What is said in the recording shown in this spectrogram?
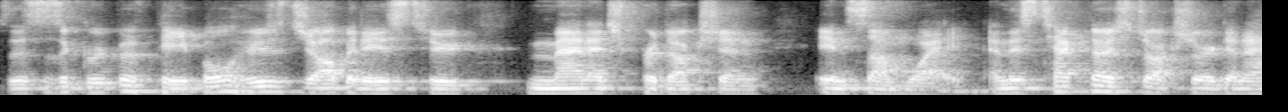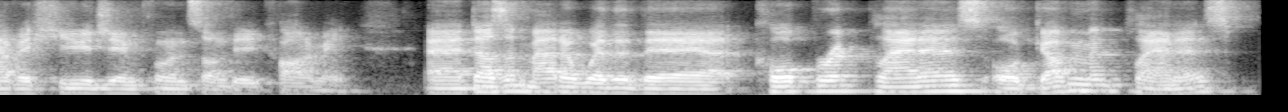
So this is a group of people whose job it is to manage production in some way. And this technostructure are going to have a huge influence on the economy. And it doesn't matter whether they're corporate planners or government planners,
